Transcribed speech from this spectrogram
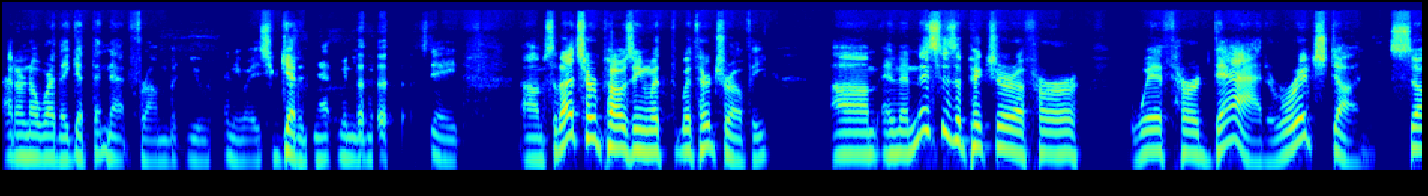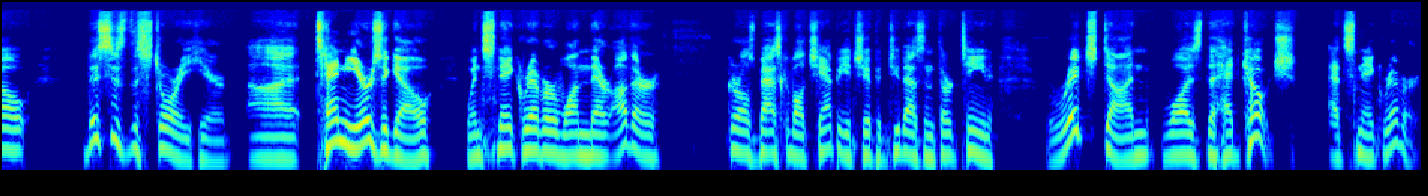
I don't know where they get the net from, but you anyways, you get a net when you state. Um, so that's her posing with with her trophy. Um, and then this is a picture of her with her dad, Rich Dunn. So this is the story here. Uh, 10 years ago, when Snake River won their other girls basketball championship in 2013, Rich Dunn was the head coach at Snake River.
